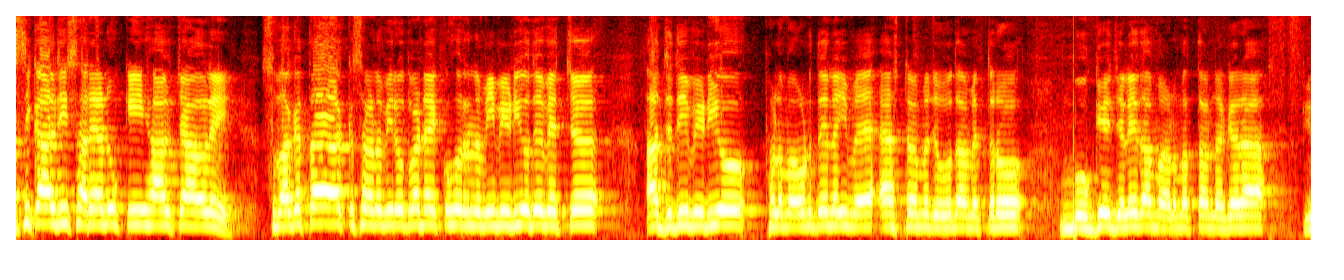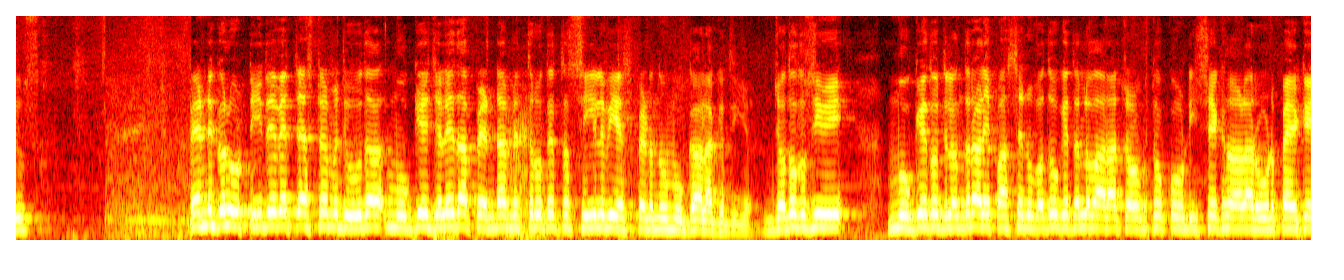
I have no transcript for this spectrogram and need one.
ਸ਼੍ਰੀ ਅਕਾਲ ਜੀ ਸਾਰਿਆਂ ਨੂੰ, ਕੀ ਹਾਲ ਚਾਲ ਨੇ? ਸਵਾਗਤ ਹੈ ਕਿਸਾਨ ਵੀਰੋ, ਤੁਹਾਡਾ ਇੱਕ ਹੋਰ ਨਵੀਂ ਵੀਡੀਓ ਦੇ ਵਿੱਚ। ਅੱਜ ਦੀ ਵੀਡੀਓ ਫਿਲਮਾਉਣ ਦੇ ਲਈ ਮੈਂ ਇਸ ਟਾਈਮ ਮੌਜੂਦ ਆ ਮਿੱਤਰੋ, ਮੋਗੇ ਜ਼ਿਲ੍ਹੇ ਦਾ ਮਾਨਮੱਤਾ ਨਗਰ ਆ, ਪਿਊਸ ਪਿੰਡ ਗਲੋਟੀ ਦੇ ਵਿੱਚ ਇਸ ਟਾਈਮ ਮੌਜੂਦ ਆ। ਮੋਗੇ ਜ਼ਿਲ੍ਹੇ ਦਾ ਪਿੰਡ ਆ ਮਿੱਤਰੋ, ਤੇ ਤਹਿਸੀਲ ਵੀ ਇਸ ਪਿੰਡ ਨੂੰ ਮੋਗਾ ਲੱਗਦੀ ਆ। ਜਦੋਂ ਤੁਸੀਂ ਮੋਗੇ ਤੋਂ ਜਲੰਧਰ ਵਾਲੇ ਪਾਸੇ ਨੂੰ ਵਧੋਗੇ ਤਾਂ ਲਵਾਰਾ ਚੌਂਕ ਤੋਂ ਕੋਡੀਸੇ ਖਾਂ ਵਾਲਾ ਰੋਡ ਪੈ ਕੇ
